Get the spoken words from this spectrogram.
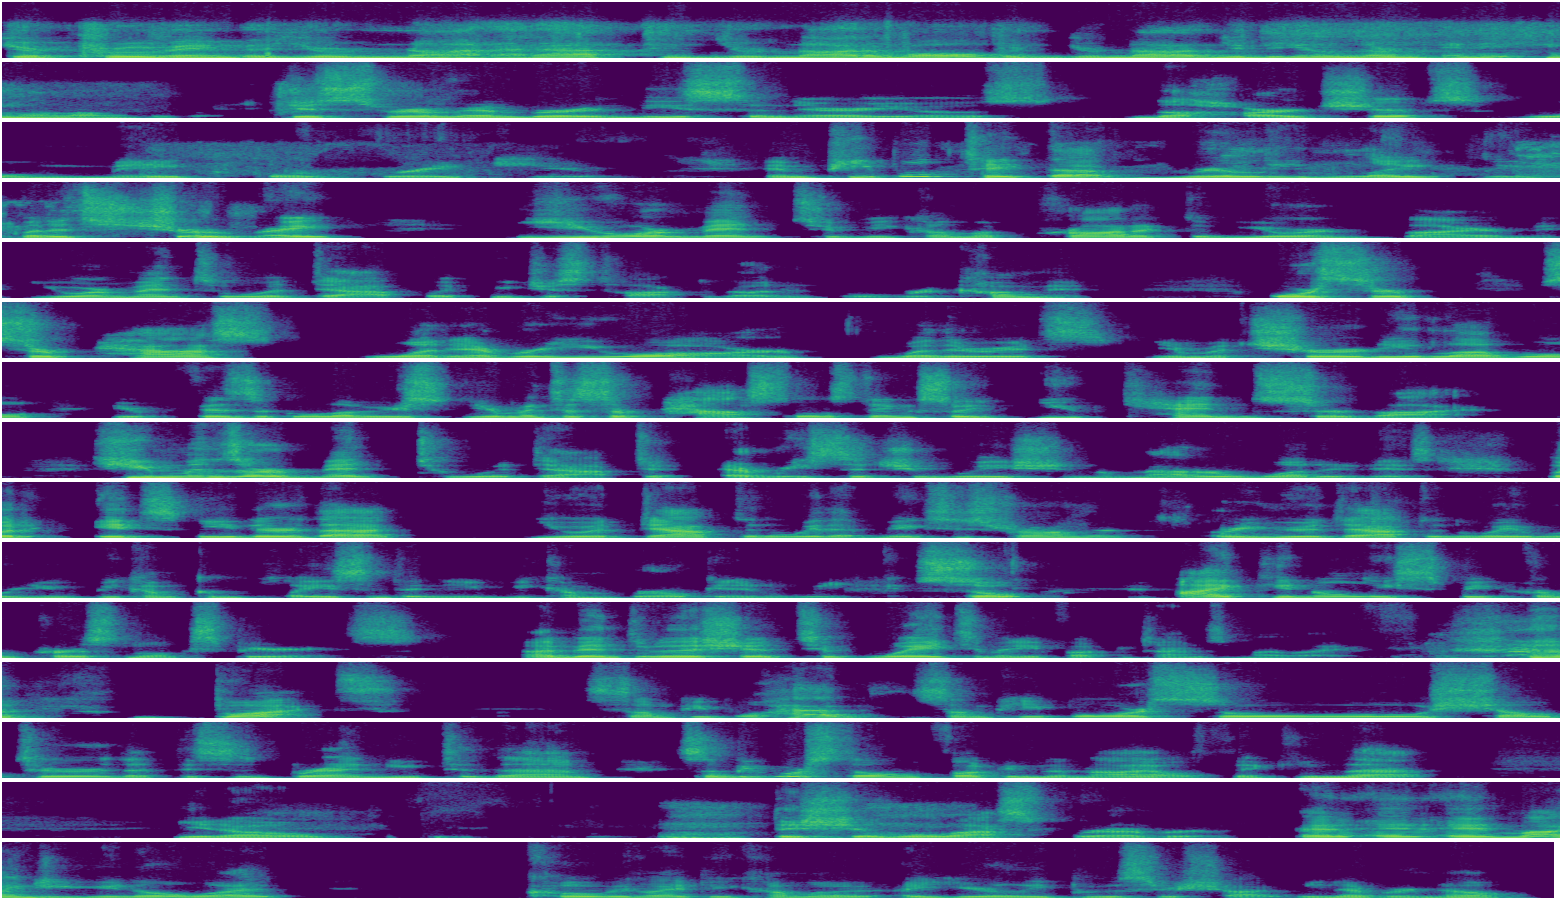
you're proving that you're not adapting you're not evolving you're not you didn't learn anything along the way. Just remember in these scenarios the hardships will make or break you. And people take that really lightly but it's true right? You are meant to become a product of your environment. You are meant to adapt like we just talked about and overcome it or sur- surpass whatever you are, whether it's your maturity level, your physical level, you're, you're meant to surpass those things so you can survive. Humans are meant to adapt to every situation, no matter what it is. But it's either that you adapt in a way that makes you stronger, or you adapt in a way where you become complacent and you become broken and weak. So I can only speak from personal experience. I've been through this shit too, way too many fucking times in my life. but some people haven't. Some people are so sheltered that this is brand new to them. Some people are still in fucking denial, thinking that, you know, this shit will last forever. And and, and mind you, you know what? COVID might become a, a yearly booster shot. You never know.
